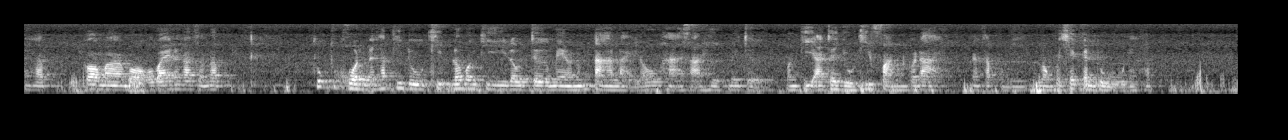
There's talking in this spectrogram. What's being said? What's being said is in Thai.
นะครับ ก็มาบอกเอาไว้นะครับสำหรับทุกๆคนนะครับที่ดูคลิปแล้วบางทีเราเจอแมวน้ำตาไหลแล้วหาสาเหตุไม่เจอ บางทีอาจจะอยู่ที่ฟันก็ได้นะครับตรงนี้ลองไปเช็คกันดูนะครับ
